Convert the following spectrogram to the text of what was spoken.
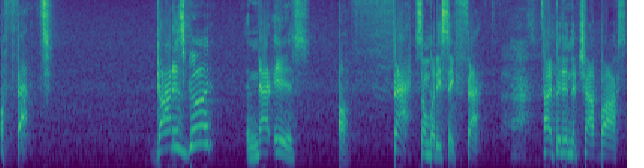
a fact. God is good, and that is a fact. Somebody say fact. fact. Type it in the chat box.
